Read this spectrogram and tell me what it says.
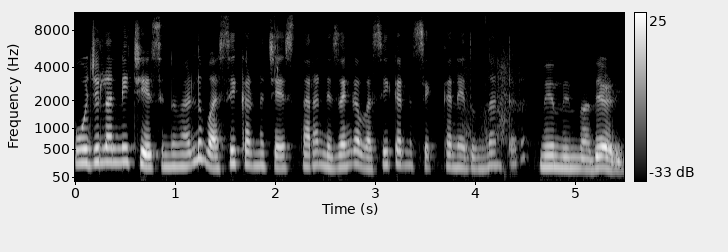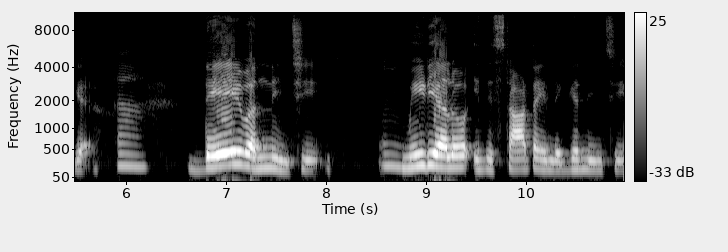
పూజలన్నీ చేసిన వాళ్ళు వశీకరణ చేస్తారా? నిజంగా వశీకరణ శక్తి అనేది ఉందంటారా? నేను నిన్న అదే అడిగా. డే వన్ నుంచి మీడియాలో ఇది స్టార్ట్ అయిన దగ్గర నుంచి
